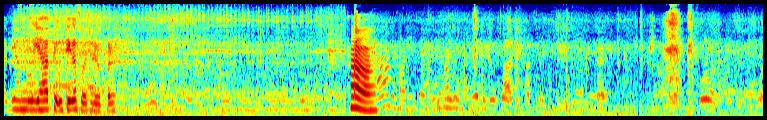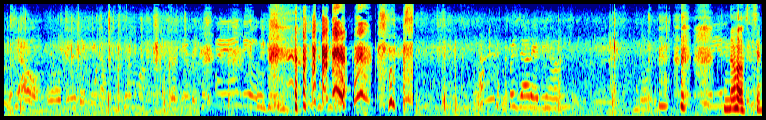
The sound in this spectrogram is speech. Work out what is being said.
अभी हम लोग यहाँ पे उठी का सोच रहे ऊपर। हाँ। ऊपर जा रहे हम नो ऑप्शन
